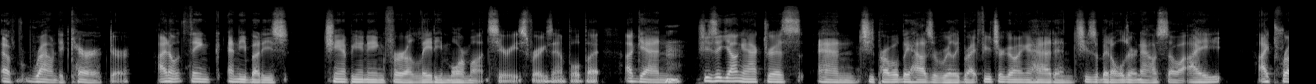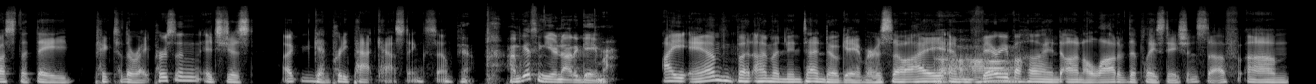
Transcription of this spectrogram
a rounded character? I don't think anybody's championing for a Lady Mormont series, for example. But again, Hmm. she's a young actress and she probably has a really bright future going ahead. And she's a bit older now, so I I trust that they picked the right person. It's just again pretty pat casting. So yeah. I'm guessing you're not a gamer. I am, but I'm a Nintendo gamer, so I am very behind on a lot of the PlayStation stuff. Um,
